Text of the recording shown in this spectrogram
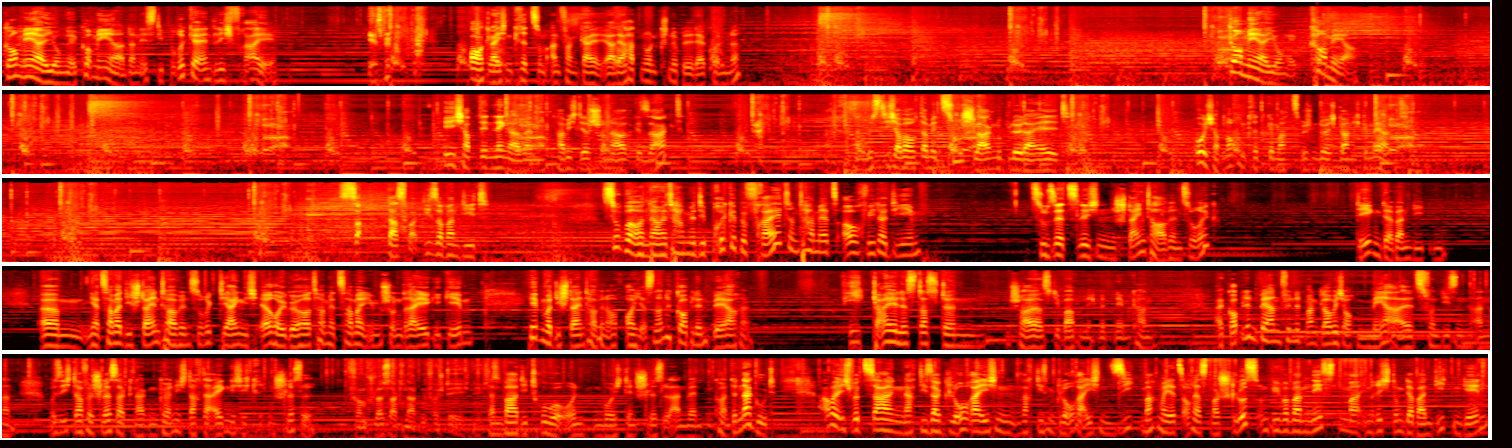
Komm her, Junge, komm her. Dann ist die Brücke endlich frei. Jetzt Oh, gleich ein Crit zum Anfang. Geil. Ja, der hat nur einen Knüppel, der Kunde. Komm her, Junge. Komm her. Ich hab den längeren. Habe ich dir schon gesagt? Müsste ich aber auch damit zuschlagen, du blöder Held. Oh, ich habe noch einen Crit gemacht zwischendurch, gar nicht gemerkt. So, das war dieser Bandit. Super, und damit haben wir die Brücke befreit und haben jetzt auch wieder die zusätzlichen Steintafeln zurück. Degen der Banditen. Ähm, jetzt haben wir die Steintafeln zurück, die eigentlich Errol gehört haben. Jetzt haben wir ihm schon drei gegeben. Heben wir die Steintafeln auf. Oh, hier ist noch eine Goblin-Bäre. Wie geil ist das denn? Schade, dass ich die Waffen nicht mitnehmen kann. Äh, Goblin-Bären findet man, glaube ich, auch mehr als von diesen anderen. Muss ich dafür Schlösser knacken können? Ich dachte eigentlich, ich kriege einen Schlüssel. Vom Schlösserknacken verstehe ich nichts. Dann war die Truhe unten, wo ich den Schlüssel anwenden konnte. Na gut. Aber ich würde sagen, nach dieser glorreichen, nach diesem glorreichen Sieg machen wir jetzt auch erstmal Schluss und wie wir beim nächsten Mal in Richtung der Banditen gehen.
